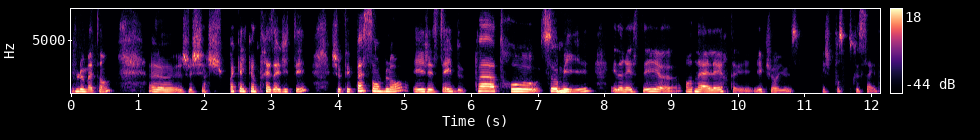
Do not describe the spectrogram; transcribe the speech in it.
le matin. Euh, je cherche pas quelqu'un de très agité, je fais pas semblant et j'essaye de pas trop sommeiller et de rester euh, en alerte et curieuse. Et je pense que ça aide.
